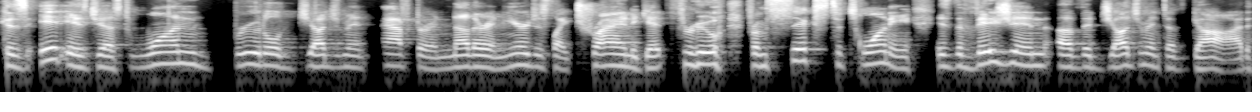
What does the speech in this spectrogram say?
because it is just one brutal judgment after another. And you're just like trying to get through from 6 to 20 is the vision of the judgment of God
